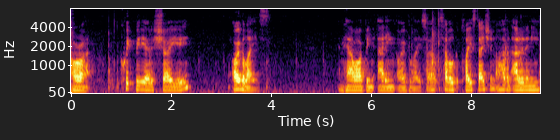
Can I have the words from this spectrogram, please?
Alright, quick video to show you overlays and how I've been adding overlays. So let's have a look at PlayStation. I haven't added any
